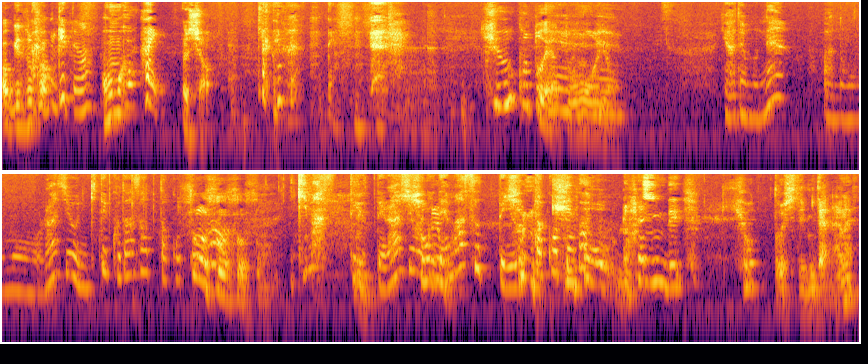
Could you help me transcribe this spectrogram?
あ受けてるか受けてます。ほんまか？はい。よっしゃ。ちゅうことやと思うよ、ええいやでもねあのもうラジオに来てくださったことがそうそうそう行きますって言ってラジオに出ますって言ったことが、それも昨日 LINE でひょっとしてみたいなね。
